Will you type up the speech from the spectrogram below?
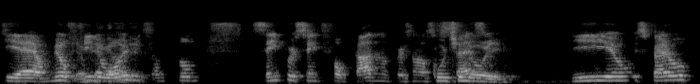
que é o meu filho hoje, então estou 100% focado no personal sucesso. Continue. E eu espero,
